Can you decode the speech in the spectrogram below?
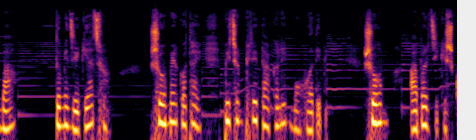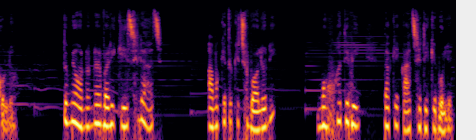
মা, তুমি জেগে আছো? সোহমের কথায় পিছন ফিরে তাকালেন মহুয়া দেবী। সোহম আবার জিজ্ঞেস করল, তুমি অনন্যার বাড়ি গিয়েছিলে আজ? আমাকে তো কিছু বলনি? মহুয়া দেবী তাকে কাছে ডেকে বললেন,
